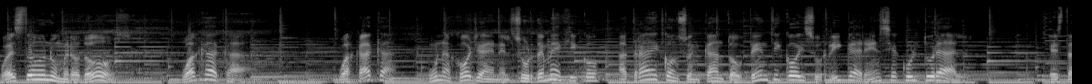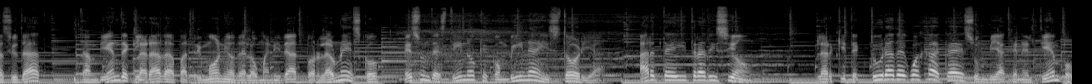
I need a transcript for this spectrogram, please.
Puesto número 2. Oaxaca. Oaxaca, una joya en el sur de México, atrae con su encanto auténtico y su rica herencia cultural. Esta ciudad, también declarada Patrimonio de la Humanidad por la UNESCO, es un destino que combina historia, arte y tradición. La arquitectura de Oaxaca es un viaje en el tiempo,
